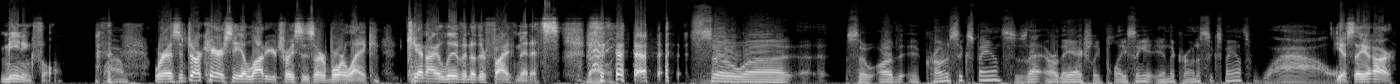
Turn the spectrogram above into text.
meaningful. Wow. Whereas in Dark Heresy, a lot of your choices are more like, "Can I live another five minutes?" so, uh, so are the uh, Koronus Expanse? Is that are they actually placing it in the Koronus Expanse? Wow. Yes, they are.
